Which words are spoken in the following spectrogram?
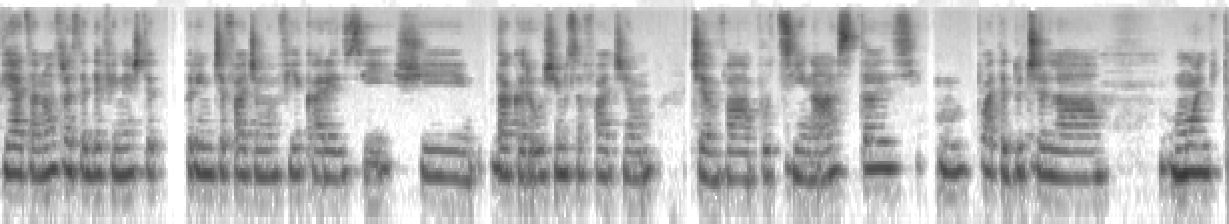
viața noastră se definește prin ce facem în fiecare zi și dacă reușim să facem ceva puțin astăzi, poate duce la mult,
